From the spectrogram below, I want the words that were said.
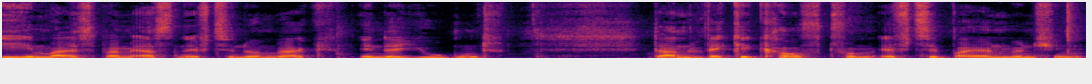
ehemals beim ersten FC Nürnberg in der Jugend dann weggekauft vom FC Bayern München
